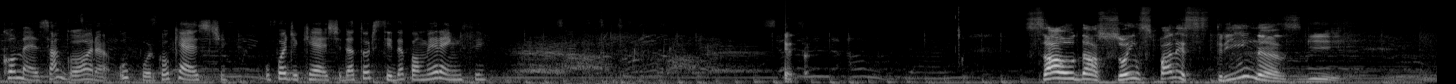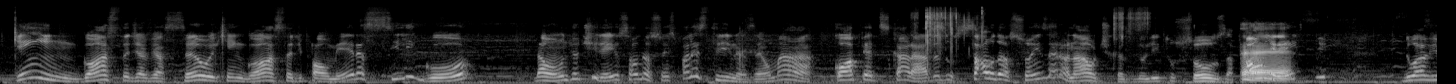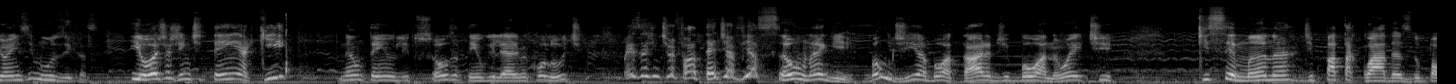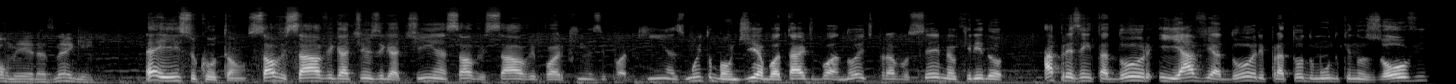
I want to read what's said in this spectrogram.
Começa agora o PorcoCast, o podcast da torcida palmeirense. Saudações palestrinas, Gui! Quem gosta de aviação e quem gosta de Palmeiras se ligou da onde eu tirei os Saudações Palestrinas. É uma cópia descarada do Saudações Aeronáuticas, do Lito Souza, é. palmeirense é. Do Aviões e Músicas. E hoje a gente tem aqui, não tem o Lito Souza, tem o Guilherme Colucci, mas a gente vai falar até de aviação, né, Gui? Bom dia, boa tarde, boa noite. Que semana de pataquadas do Palmeiras, né, Gui? É isso, Cultão. Salve, salve, gatinhos e gatinhas. Salve, salve, porquinhos e porquinhas. Muito bom dia, boa tarde, boa noite para você, meu querido apresentador e aviador, e para todo mundo que nos ouve.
